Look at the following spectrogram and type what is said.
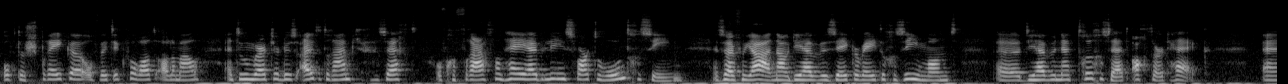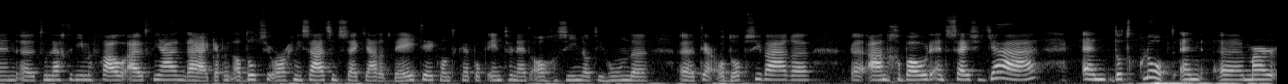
of er spreken of weet ik veel wat allemaal. En toen werd er dus uit het raampje gezegd of gevraagd van... hey, hebben jullie een zwarte hond gezien? En zei van ja, nou die hebben we zeker weten gezien, want uh, die hebben we net teruggezet achter het hek. En eh, toen legde die mevrouw uit van ja, nou ja, ik heb een adoptieorganisatie. En toen zei ik ja, dat weet ik, want ik heb op internet al gezien dat die honden eh, ter adoptie waren eh, aangeboden. En toen zei ze ja, en dat klopt. En, eh, maar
